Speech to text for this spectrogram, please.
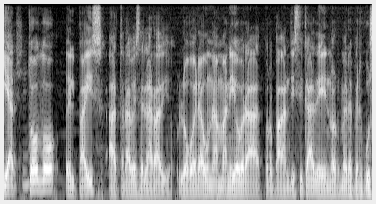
y a sí. todo el país a través de la radio. Luego era una maniobra propagandística de enorme repercusión,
